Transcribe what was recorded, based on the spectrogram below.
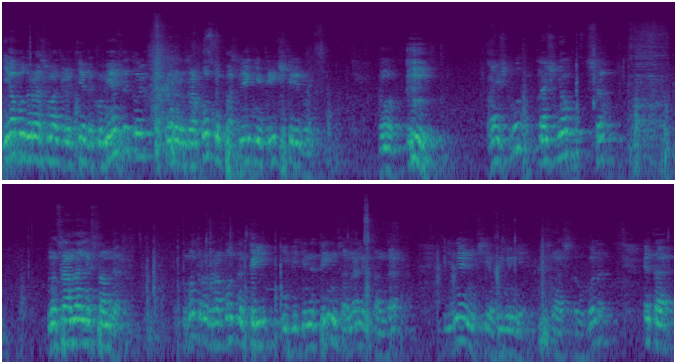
Я буду рассматривать те документы, только, которые разработаны последние 3-4 года. Вот. Значит, вот начнем с национальных стандартов. Вот разработаны три, введены три национальных стандарта. Введены они все в июне 2016 года. Это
